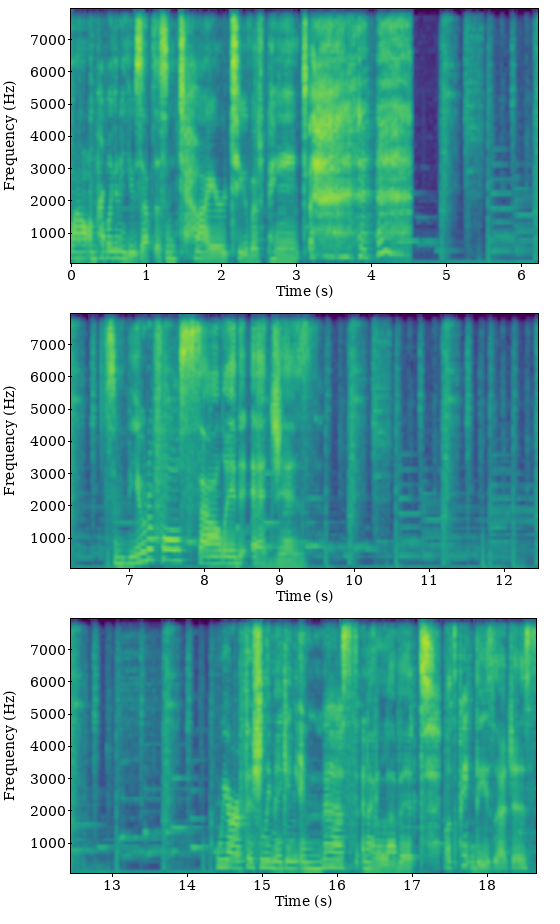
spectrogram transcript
Wow, I'm probably gonna use up this entire tube of paint. Some beautiful solid edges. We are officially making a mess and I love it. Let's paint these edges.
